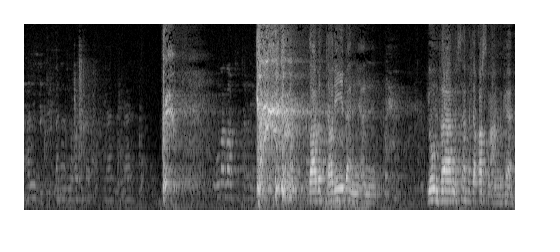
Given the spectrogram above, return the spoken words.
هل مثلا نغرب في هذه الحال؟ وما ضابط التغريب؟ ضابط التغريب أن أن ينفى مسافة قصر عن مكانه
